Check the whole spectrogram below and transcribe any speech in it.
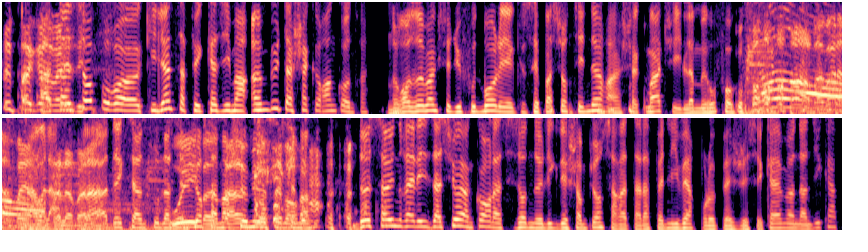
C'est pas grave. Attention pour euh, Kylian, ça fait quasiment un but à chaque rencontre. hein. Mm. Heureusement que c'est du football et que c'est pas sur Tinder. À chaque match, il la met au fond. Bah voilà, voilà, voilà. voilà, voilà. Voilà, Dès que c'est en dessous de la Oui, ceinture, bah, ça marche ça, mieux. forcément. forcément. 201 réalisations et encore la saison de Ligue des Champions s'arrête à la fin de l'hiver pour le PSG. C'est quand même un handicap.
